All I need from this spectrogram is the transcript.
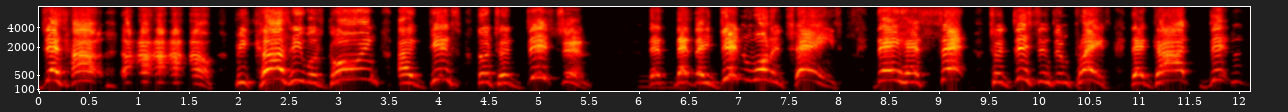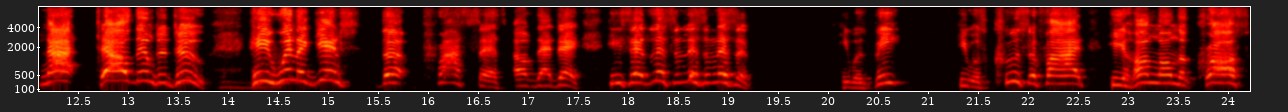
just how uh, uh, uh, uh, uh, because he was going against the tradition that, that they didn't want to change. They had set traditions in place that God did not tell them to do. He went against the process of that day. He said, Listen, listen, listen. He was beat, he was crucified, he hung on the cross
